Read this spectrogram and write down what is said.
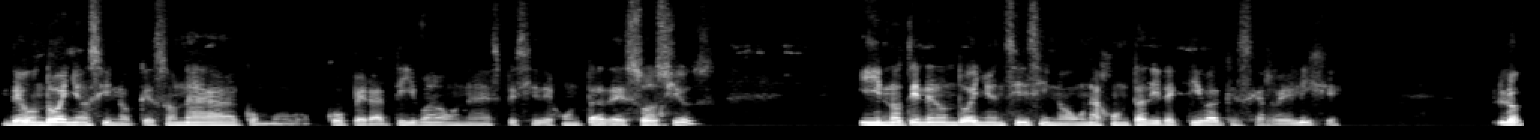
de un dueño, sino que son una como cooperativa, una especie de junta de socios, y no tienen un dueño en sí, sino una junta directiva que se reelige. Lo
